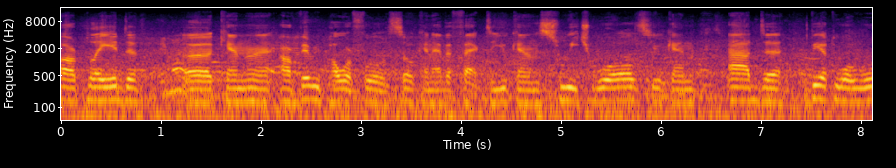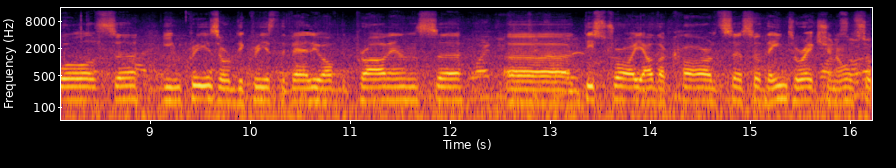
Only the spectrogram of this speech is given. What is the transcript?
are played uh, can uh, are very powerful so can have effect. You can switch walls you can add uh, virtual walls uh, increase or decrease the value of the province uh, uh, destroy other cards uh, so the interaction also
